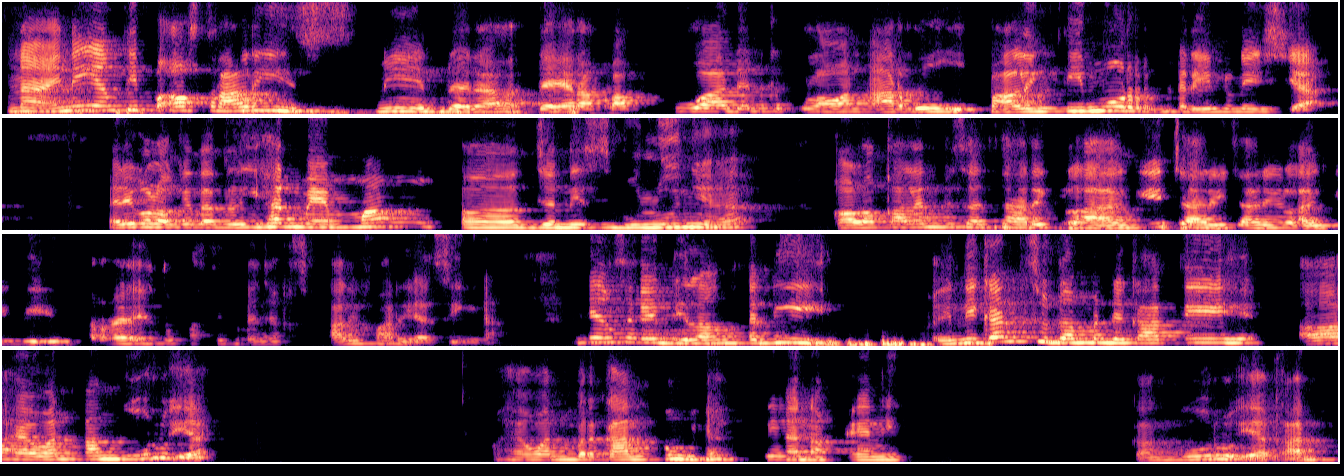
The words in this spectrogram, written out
Nah, ini yang tipe Australis. Nih daerah daerah Papua dan Kepulauan Aru, paling timur dari Indonesia. Jadi kalau kita lihat memang uh, jenis bulunya, kalau kalian bisa cari lagi, cari-cari lagi di internet itu pasti banyak sekali variasinya. Ini yang saya bilang tadi, ini kan sudah mendekati uh, hewan kanguru ya. Hewan berkantung ya, ini anaknya nih. Kanguru ya kan.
